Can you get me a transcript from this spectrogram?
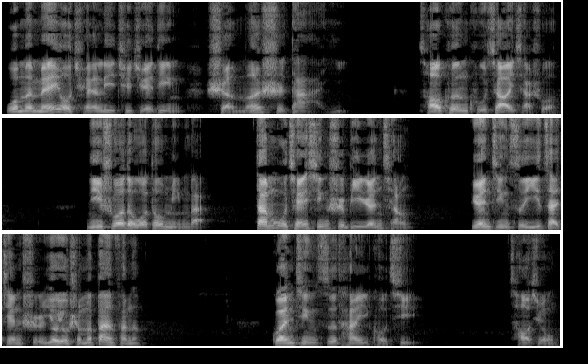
我们没有权利去决定什么是大义。曹坤苦笑一下说：“你说的我都明白，但目前形势比人强，袁景思一再坚持，又有什么办法呢？”关景思叹一口气：“曹兄。”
